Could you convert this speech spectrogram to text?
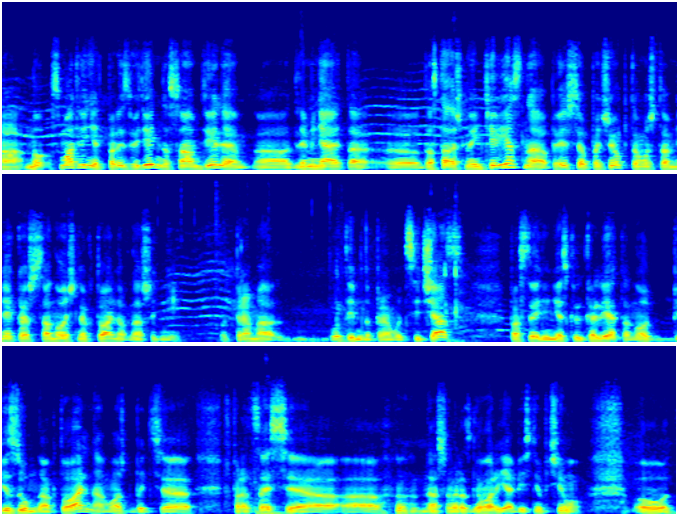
А, ну, смотри, нет, произведение на самом деле для меня это э, достаточно интересно. Прежде всего, почему? Потому что мне кажется, оно очень актуально в наши дни. Вот прямо, вот именно прямо вот сейчас, последние несколько лет, оно безумно актуально. Может быть, э, в процессе э, нашего разговора я объясню почему. Вот.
